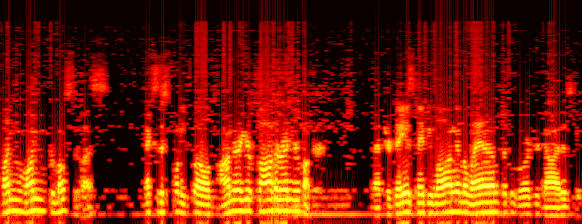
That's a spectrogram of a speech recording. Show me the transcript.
fun one for most of us. Exodus 20:12, honor your father and your mother, that your days may be long in the land that the Lord your God is giving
